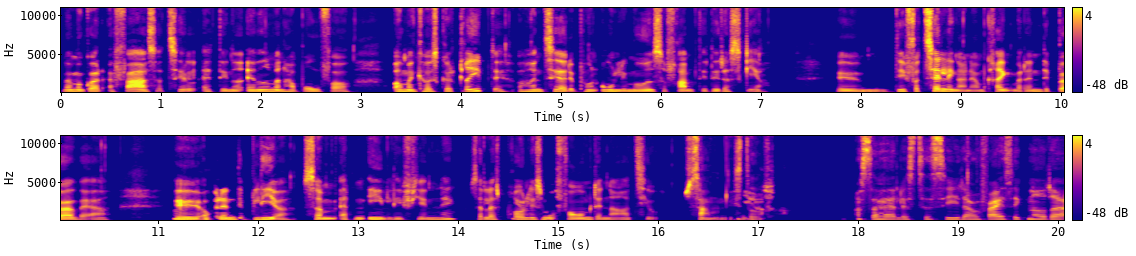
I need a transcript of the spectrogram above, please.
Man må godt erfare sig til, at det er noget andet, man har brug for. Og man kan også godt gribe det og håndtere det på en ordentlig måde, så frem det er det, der sker. Øhm, det er fortællingerne omkring, hvordan det bør være. Øh, mm. Og hvordan det bliver, som er den egentlige fjende. Ikke? Så lad os prøve ja. ligesom at forme det narrativ sammen i stedet ja. for. Og så har jeg lyst til at sige, at der er jo faktisk ikke noget, der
